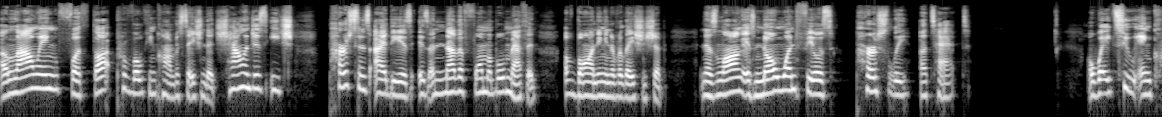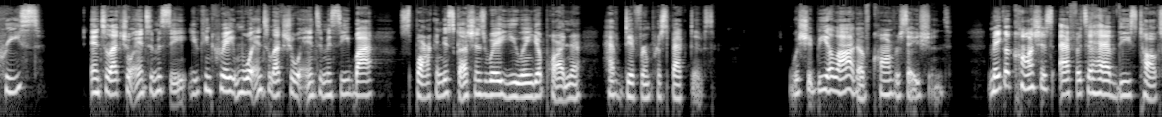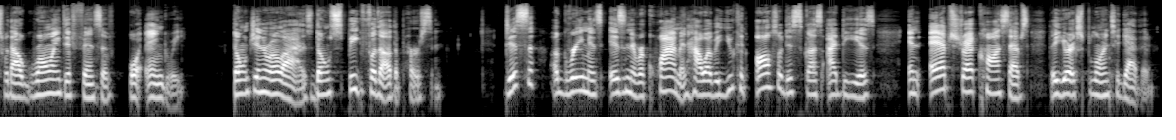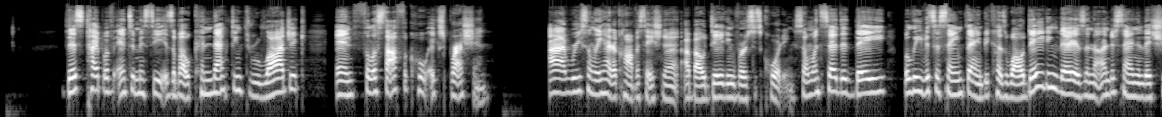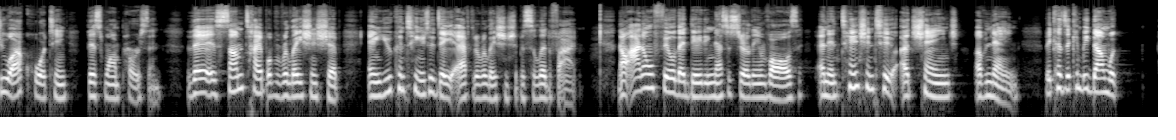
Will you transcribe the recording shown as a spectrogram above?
Allowing for thought provoking conversation that challenges each person's ideas is another formidable method of bonding in a relationship. And as long as no one feels personally attacked, a way to increase intellectual intimacy, you can create more intellectual intimacy by sparking discussions where you and your partner have different perspectives. which should be a lot of conversations. Make a conscious effort to have these talks without growing defensive or angry. Don't generalize. Don't speak for the other person. Disagreements isn't a requirement. However, you can also discuss ideas and abstract concepts that you're exploring together. This type of intimacy is about connecting through logic and philosophical expression. I recently had a conversation about dating versus courting. Someone said that they believe it's the same thing because while dating, there is an understanding that you are courting this one person. There is some type of relationship and you continue to date after the relationship is solidified. Now, I don't feel that dating necessarily involves an intention to a change of name because it can be done with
